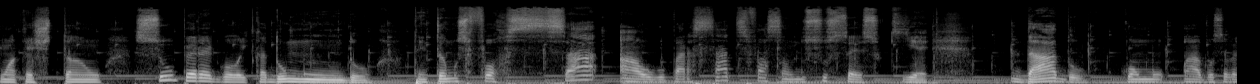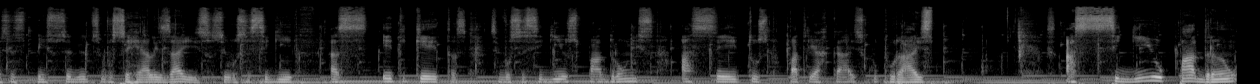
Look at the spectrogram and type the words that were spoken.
uma questão super egóica do mundo, tentamos forçar algo para satisfação do sucesso que é dado como ah, você vai ser bem sucedido se você realizar isso, se você seguir as etiquetas, se você seguir os padrões aceitos, patriarcais, culturais a seguir o padrão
